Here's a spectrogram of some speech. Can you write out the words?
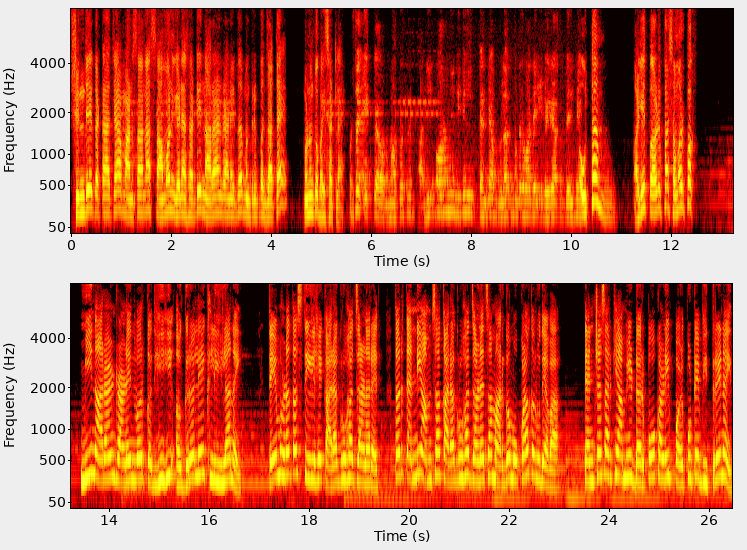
शिंदे गटाच्या माणसांना सामावून घेण्यासाठी नारायण राणेचं मंत्रीपद जात आहे म्हणून तो भैसटलाय. एक महत्वाचं अजित पवारांनी देखील त्यांच्या मुलासंदर्भात एक वेगळ्या उत्तम. अजित पवार फार समर्पक. मी नारायण राणेंवर कधीही अग्रलेख लिहिला नाही. ते म्हणत असतील हे कारागृहात जाणार आहेत. तर त्यांनी आमचा कारागृहात जाण्याचा मार्ग मोकळा करू द्यावा. त्यांच्यासारखे आम्ही डरपोक आणि पळपुटे भित्रे नाहीत.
